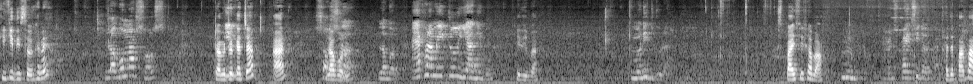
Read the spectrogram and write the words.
কি কি দিছো ওখানে? লবণ আর সস টমেটো কেচাপ আর লবণ। লবণ। এখন আমি একটু ইয়া দিব। কি দিবা? মরিচ গুঁড়া। স্পাইসি খাবা? খেতে পারবা?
